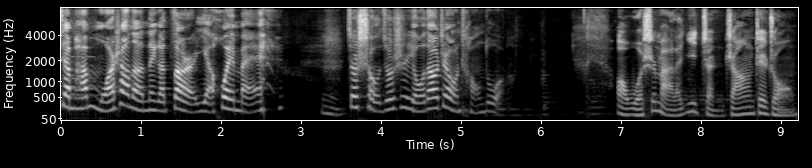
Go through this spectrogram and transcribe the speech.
键盘膜上的那个字儿也会没，嗯，就手就是油到这种程度。哦，我是买了一整张这种，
